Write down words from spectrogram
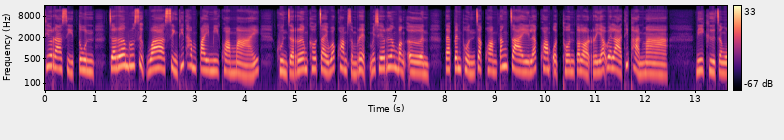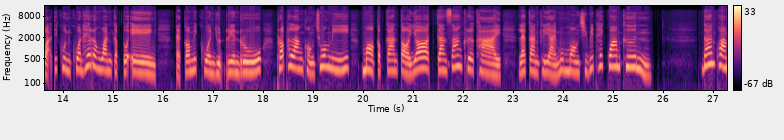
ที่ราศีตุลจะเริ่มรู้สึกว่าสิ่งที่ทำไปมีความหมาย คุณจะเริ่มเข้าใจว่าความสำเร็จไม่ใช่เรื่องบังเอิญ แต่เป็นผลจากความตั้งใจและความอดทนตลอดระยะเวลาที่ผ่านมา นี่คือจังหวะที่คุณควรให้รางวัลกับตัวเอง แต่ก็ไม่ควรหยุดเรียนรู้ เพราะพลังของช่วงนี้เหมาะกับการต่อยอด การสร้างเครือข่าย และการขยายมุมมองชีวิตให้กว้างขึ้น ด้านความ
